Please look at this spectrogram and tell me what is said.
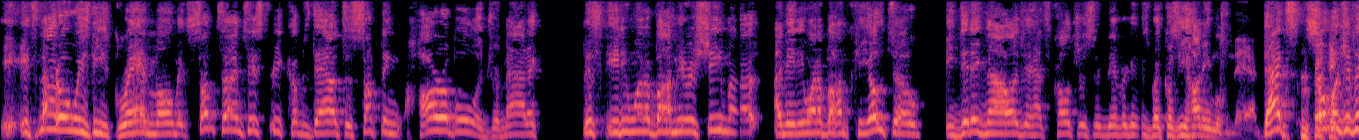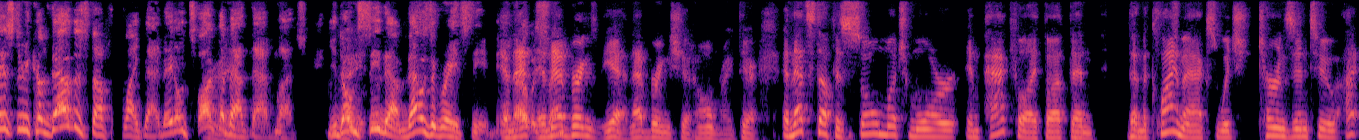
It's not always these grand moments. Sometimes history comes down to something horrible or dramatic. This, he didn't want to bomb Hiroshima. I mean, he want to bomb Kyoto. He did acknowledge it has cultural significance because he honeymooned there. That's right. so much of history comes down to stuff like that. They don't talk right. about that much. You don't see them. That was a great scene. And, that, that and that brings, yeah, and that brings shit home right there. And that stuff is so much more impactful, I thought, than than the climax, which turns into I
